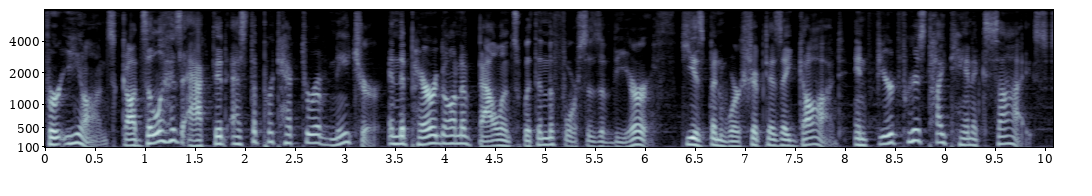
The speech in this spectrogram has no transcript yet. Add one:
For eons, Godzilla has acted as the protector of nature and the paragon of balance within the forces of the earth. He has been worshipped as a god and feared for his titanic size,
